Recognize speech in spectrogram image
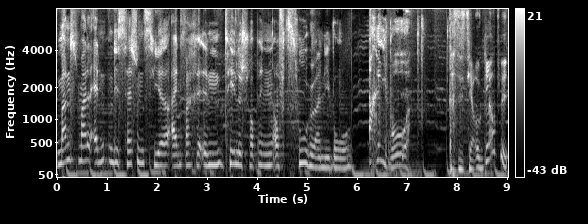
manchmal enden die Sessions hier einfach in Teleshopping auf Zuhörniveau. Ach, Ivo. Das ist ja unglaublich.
